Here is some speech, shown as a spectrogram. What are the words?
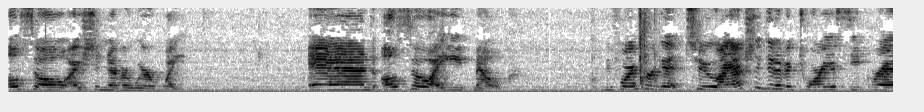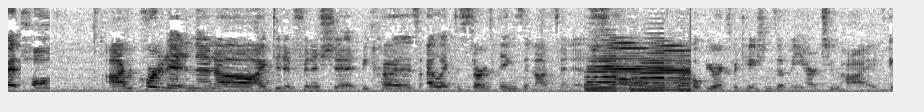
Also i should never wear white. And also I eat milk. Before I forget too, I actually did a Victoria's Secret haul. I recorded it and then uh, I didn't finish it because I like to start things and not finish. So I hope your expectations of me aren't too high. I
